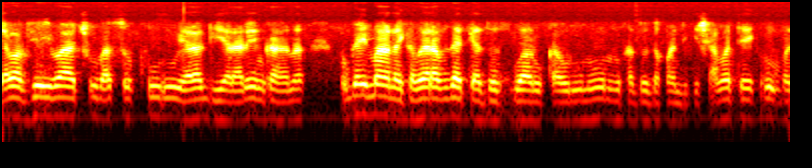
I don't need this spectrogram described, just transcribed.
y'abavyeyi bacu basokuru yaragiye ararengana ubwo imana ikaba yaravuze ati azozwaruka uru n'uru rukazoza kwandikisha amateka urumva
